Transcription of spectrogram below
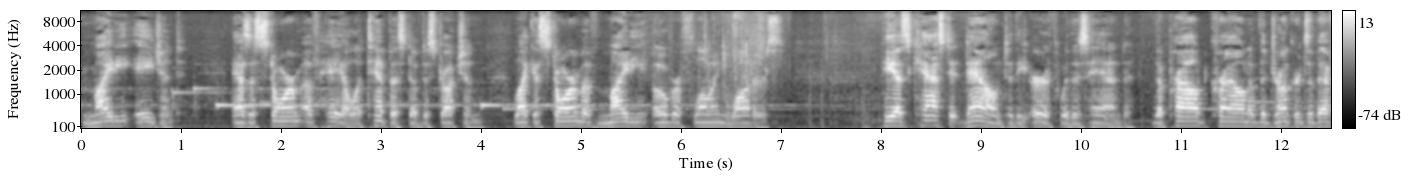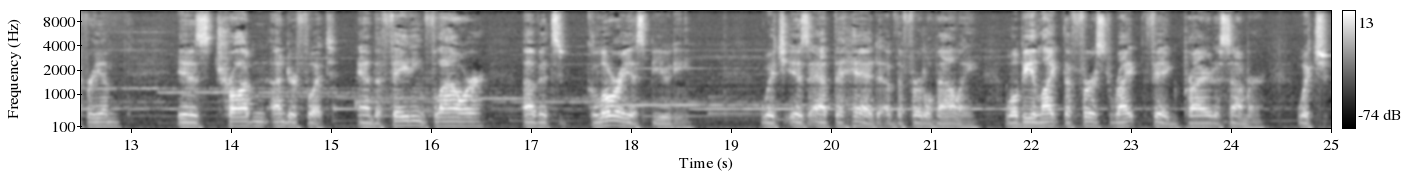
mighty agent, as a storm of hail, a tempest of destruction, like a storm of mighty overflowing waters. He has cast it down to the earth with his hand. The proud crown of the drunkards of Ephraim is trodden underfoot, and the fading flower of its glorious beauty, which is at the head of the fertile valley, will be like the first ripe fig prior to summer, which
